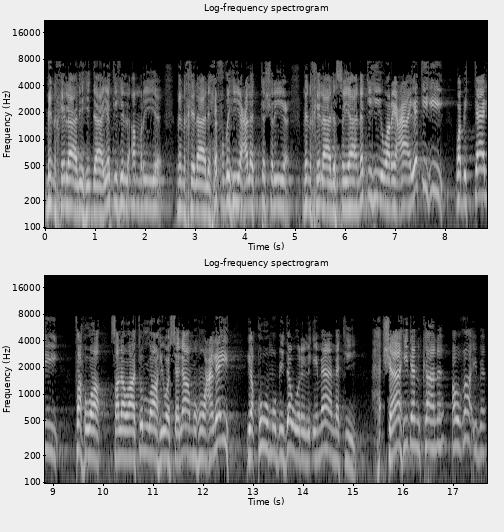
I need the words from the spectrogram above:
من خلال هدايته الامريه من خلال حفظه على التشريع من خلال صيانته ورعايته وبالتالي فهو صلوات الله وسلامه عليه يقوم بدور الإمامة شاهدا كان أو غائبا.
